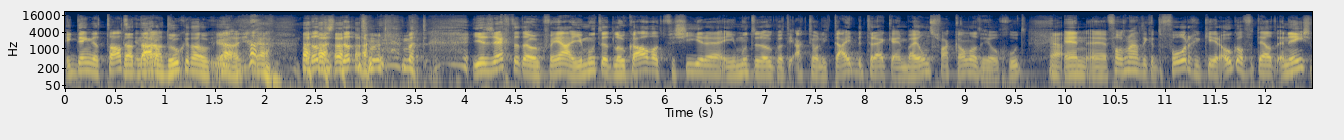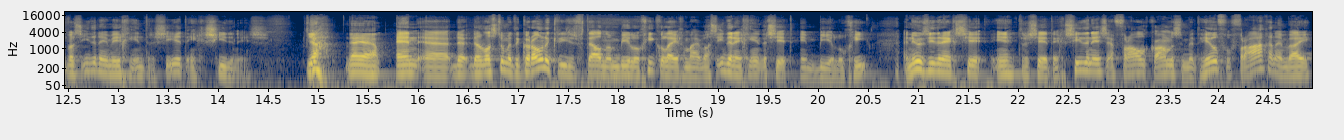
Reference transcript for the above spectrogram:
Ik denk dat dat, Da- inderdaad... daarom doe ik het ook. Ja, Ja, dat is, dat, je zegt het ook, van ja, je moet het lokaal wat versieren en je moet het ook wat die actualiteit betrekken. En bij ons vak kan dat heel goed. En eh, volgens mij had ik het de vorige keer ook al verteld. Ineens was iedereen weer geïnteresseerd in geschiedenis. Ja, ja, ja. En eh, de- dat was toen met de coronacrisis, vertelde een biologiecollega mij, was iedereen geïnteresseerd in biologie. En nu is iedereen geïnteresseerd in geschiedenis. En vooral kwamen ze met heel veel vragen. En wij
